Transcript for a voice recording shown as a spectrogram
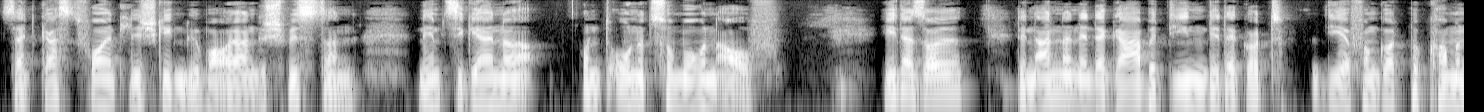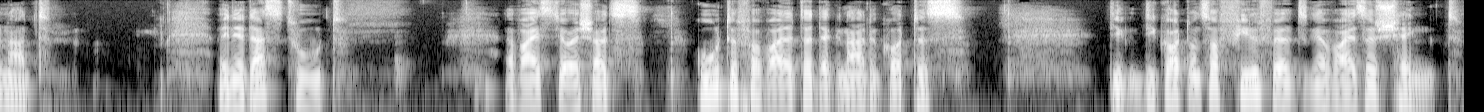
Seid gastfreundlich gegenüber euren Geschwistern. Nehmt sie gerne und ohne zu murren auf. Jeder soll den anderen in der Gabe dienen, die der Gott, die er von Gott bekommen hat. Wenn ihr das tut, erweist ihr euch als gute Verwalter der Gnade Gottes, die, die Gott uns auf vielfältige Weise schenkt.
